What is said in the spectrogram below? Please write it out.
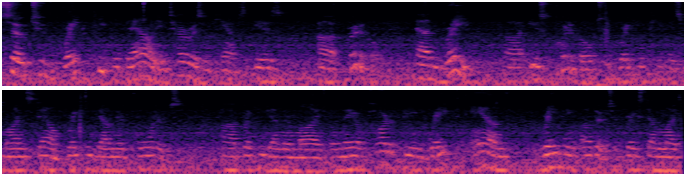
so to break people down in terrorism camps is uh, critical, and rape uh, is critical to breaking people's minds down, breaking down their borders, uh, breaking down their minds. When they are part of being raped and raping others, it breaks down minds.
